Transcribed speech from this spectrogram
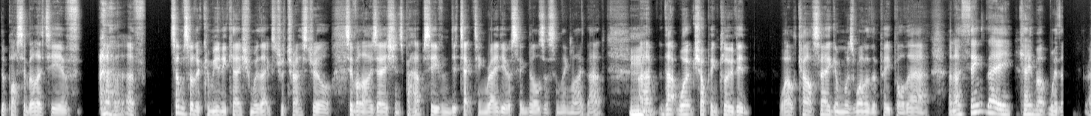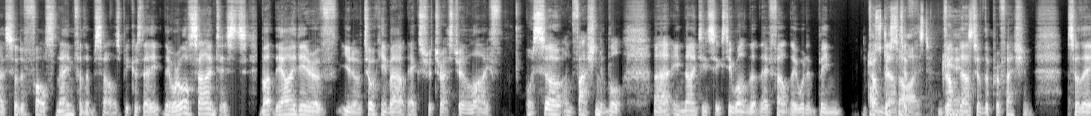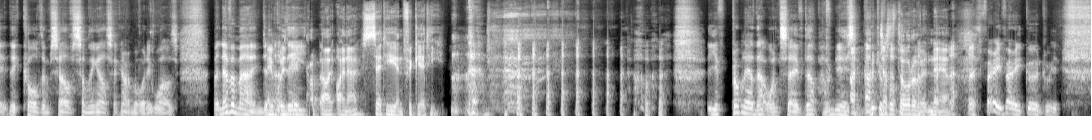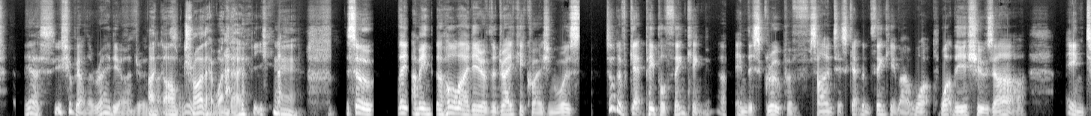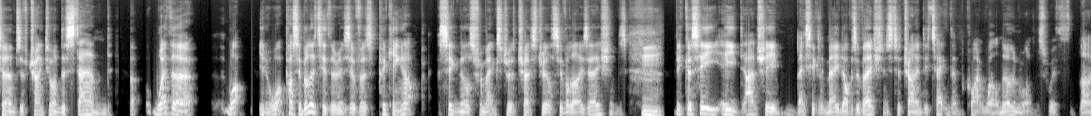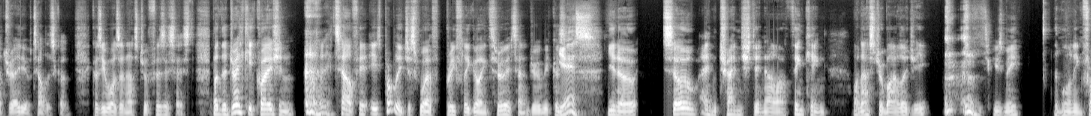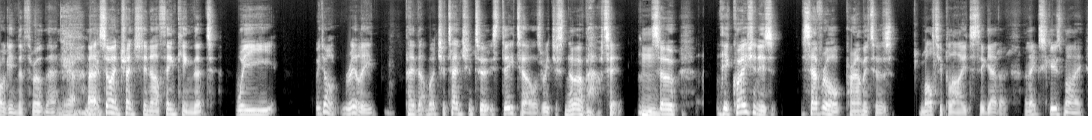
the possibility of, of some sort of communication with extraterrestrial civilizations, perhaps even detecting radio signals or something like that. Mm. Um, that workshop included, well, Carl Sagan was one of the people there. And I think they came up with a sort of false name for themselves because they, they were all scientists, but the idea of, you know, talking about extraterrestrial life was so unfashionable uh, in 1961 that they felt they would have been drummed out of, drummed Yes. out of the profession. So they, they called themselves something else. I can't remember what it was. But never mind. It uh, was, the- it I, I know, SETI and Forgetti. You've probably had that one saved up, haven't you? It's a I've good just one. thought of it now. it's very, very good. We, yes, you should be on the radio, Andrew. I, I'll really- try that one day. Yeah. Yeah. So, they, I mean, the whole idea of the Drake equation was sort of get people thinking uh, in this group of scientists, get them thinking about what what the issues are in terms of trying to understand uh, whether what you know what possibility there is of us picking up signals from extraterrestrial civilizations Mm. because he he actually basically made observations to try and detect them, quite well known ones with large radio telescopes, because he was an astrophysicist. But the Drake equation itself, it- it's probably just worth briefly going through it, Andrew, because Yes. you know so entrenched in our thinking on astrobiology. excuse me, the morning frog in the throat there Yeah. uh, so entrenched in our thinking that we we don't really pay that much attention to its details. We just know about it. Mm. So the equation is several parameters multiplied together. And excuse my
